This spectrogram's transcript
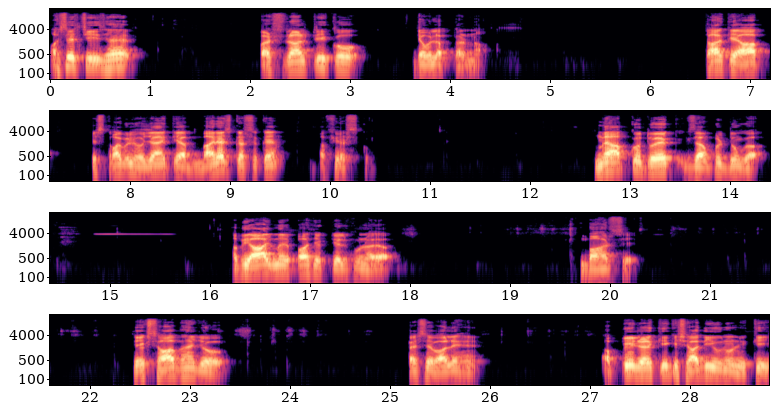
اصل چیز ہے پرسنالٹی کو ڈیولپ کرنا۔ تاکہ آپ اس قابل ہو جائیں کہ آپ مینیج کر سکیں افیئرس کو۔ میں آپ کو دو ایک ایگزامپل دوں گا۔ ابھی آج میرے پاس ایک ٹیلی فون آیا۔ باہر سے۔ ایک صاحب ہیں جو پیسے والے ہیں۔ اپنی لڑکی کی شادی انہوں نے کی۔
